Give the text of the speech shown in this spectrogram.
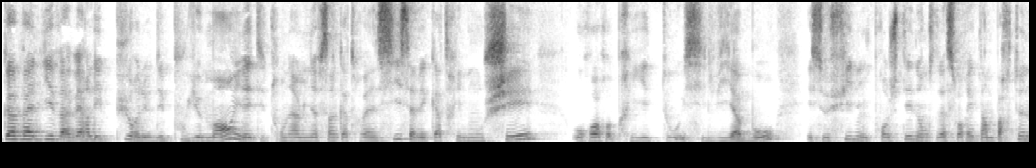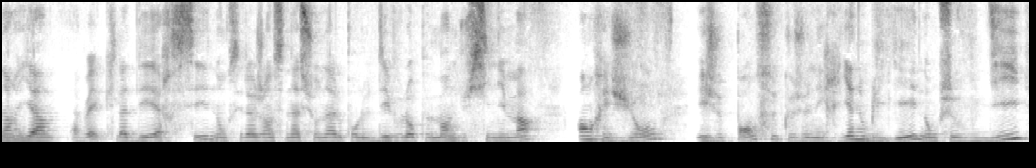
Cavalier va vers les purs et le dépouillement. Il a été tourné en 1986 avec Catherine Mouchet, Aurore Prieto et Sylvie Beau. Et ce film projeté donc la soirée est en partenariat avec la DRC, donc c'est l'Agence nationale pour le développement du cinéma en région. Et je pense que je n'ai rien oublié. Donc je vous dis,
